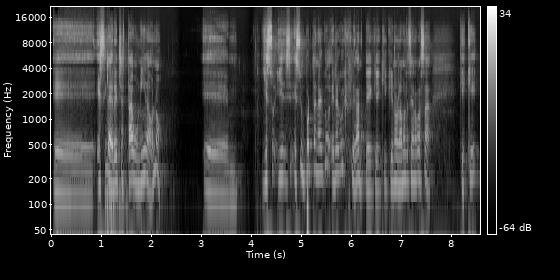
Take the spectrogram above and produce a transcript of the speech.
eh, es si la derecha está unida o no. Eh, y eso, y eso importa en algo, en algo relevante, que, que, no hablamos la semana pasada, que es que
